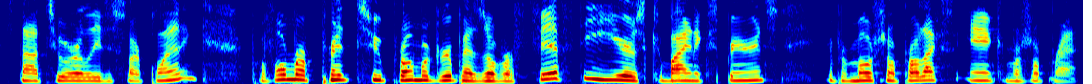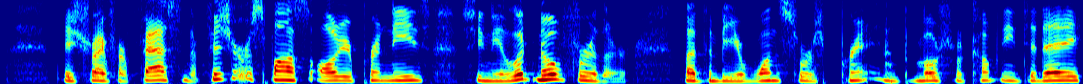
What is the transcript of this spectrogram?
it's not too early to start planning. Proforma Print 2 Promo Group has over 50 years combined experience in promotional products and commercial print. They strive for fast and efficient response to all your print needs, so you need to look no further. Let them be your one source print and promotional company today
